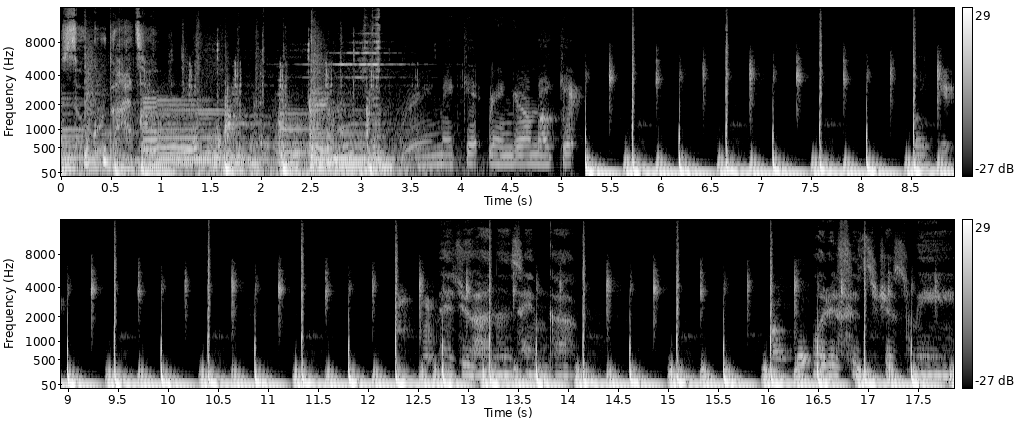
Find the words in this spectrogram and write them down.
So make it, rain, girl, make it. 매주하는 생각. What if it's just me?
